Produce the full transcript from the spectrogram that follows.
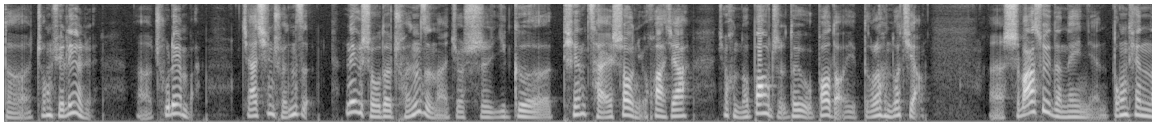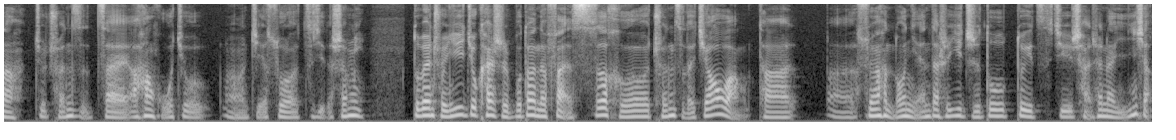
的中学恋人，啊，初恋吧，加清纯子。那个时候的纯子呢，就是一个天才少女画家，就很多报纸都有报道，也得了很多奖。呃，十八岁的那一年冬天呢，就纯子在阿寒湖就嗯结束了自己的生命。渡边淳一就开始不断的反思和纯子的交往，他呃虽然很多年，但是一直都对自己产生了影响，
